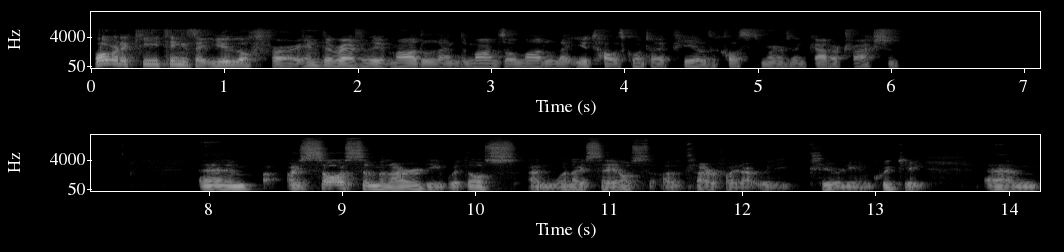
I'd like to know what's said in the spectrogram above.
What were the key things that you looked for in the Revolut model and the Monzo model that you thought was going to appeal to customers and gather traction? Um, I saw a similarity with us, and when I say us, I'll clarify that really clearly and quickly. um,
